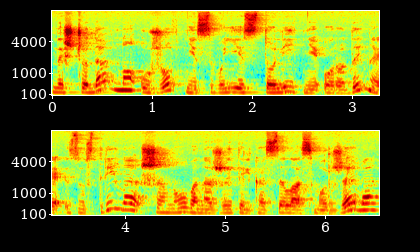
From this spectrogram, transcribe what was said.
Нещодавно у жовтні свої столітні ородини зустріла шанована жителька села Сморжева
